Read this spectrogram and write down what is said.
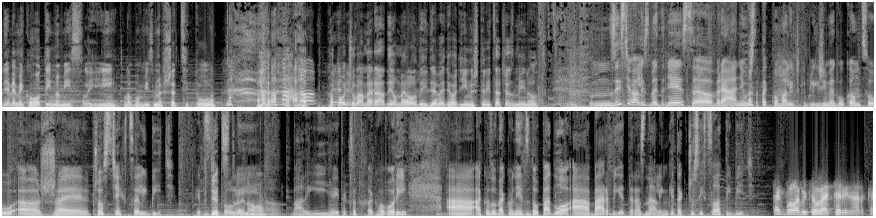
Nevieme, koho tým myslí, lebo my sme všetci tu. a počúvame Rádio Melody. 9 hodín 46 minút. Mm, Zisťovali sme dnes eh, v ráne, už sa tak pomaličky blížime ku koncu, eh, že čo ste chceli byť, keď V ste detstve, boli no. eh, malí, hej, tak sa to tak hovorí. A ako to nakoniec dopadlo. A Barbie je teraz na linke, tak čo si chcela ty byť? Tak bola by to veterinárka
